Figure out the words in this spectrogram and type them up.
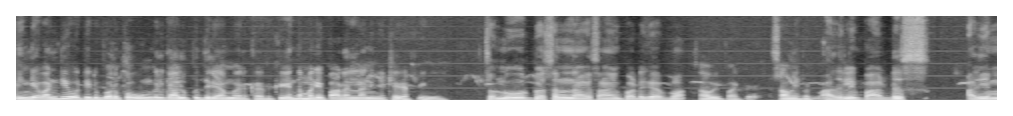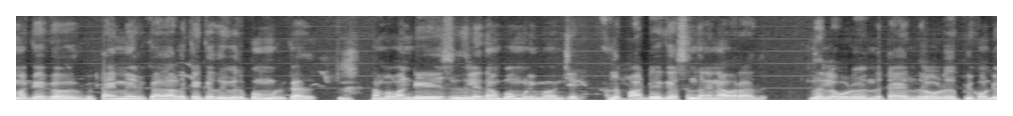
நீங்க வண்டி ஓட்டிட்டு போறப்போ உங்களுக்கு அலுப்பு தெரியாம இருக்கிறதுக்கு எந்த மாதிரி பாடல்லாம் நீங்க கேட்பீங்க தொண்ணூறு பெர்சன்ட் நாங்கள் சாமி பாட்டு கேட்போம். சாமி பாட்டு சாமி பாட்டு. அதுலேயும் பாட்டு அதிகமாக கேட்க டைமே இருக்காது. அதை கேட்கறதுக்கு விருப்பமும் இருக்காது. நம்ம வண்டி இதிலே தான் போக முடியுமா வச்சு அந்த பாட்டு கேட்குற சிந்தனைனா வராது. இந்த லோடு இந்த டை இந்த லோடு இப்படி கொண்டு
